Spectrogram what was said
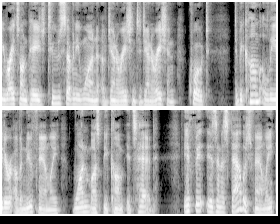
He writes on page 271 of Generation to Generation, quote, To become a leader of a new family, one must become its head. If it is an established family,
